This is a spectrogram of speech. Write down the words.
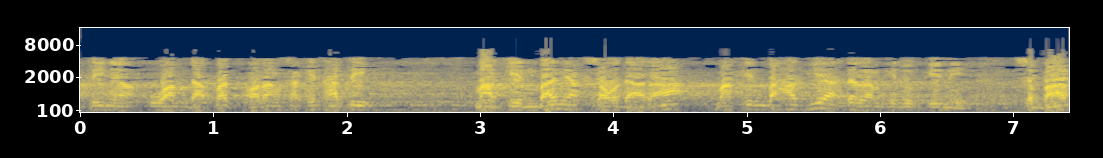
artinya uang dapat orang sakit hati. Makin banyak saudara, makin bahagia dalam hidup ini. Sebab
